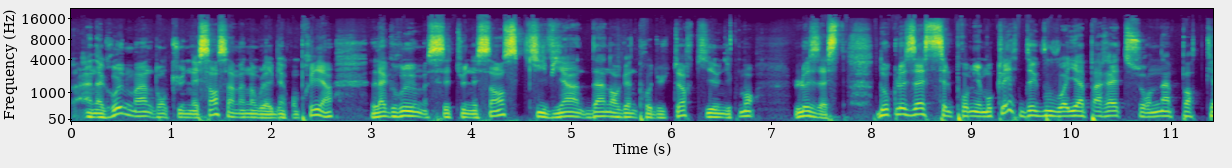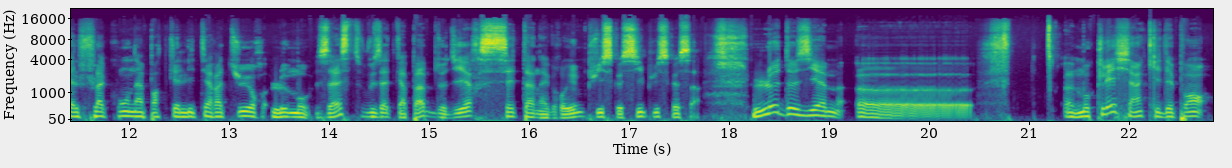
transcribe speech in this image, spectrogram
un agrume, hein, donc une essence. Hein, maintenant, vous l'avez bien compris. Hein. L'agrume, c'est une essence qui vient d'un organe producteur qui est uniquement le zeste. Donc le zeste, c'est le premier mot-clé. Dès que vous voyez apparaître sur n'importe quel flacon, n'importe quelle littérature, le mot zeste, vous êtes capable de dire c'est un agrume, puisque si, puisque ça. Le deuxième euh, mot-clé hein, qui dépend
